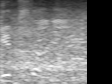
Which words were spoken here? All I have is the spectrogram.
gibt's doch nicht.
